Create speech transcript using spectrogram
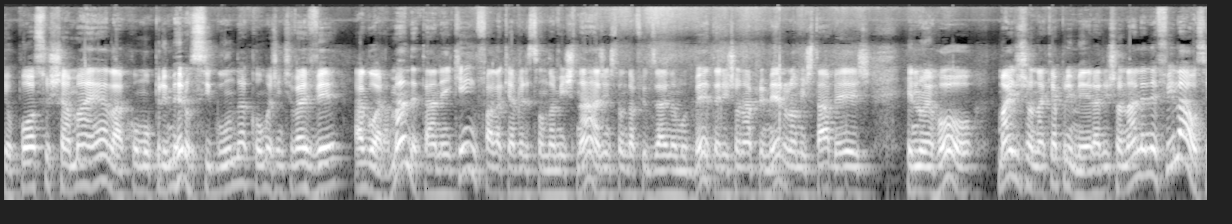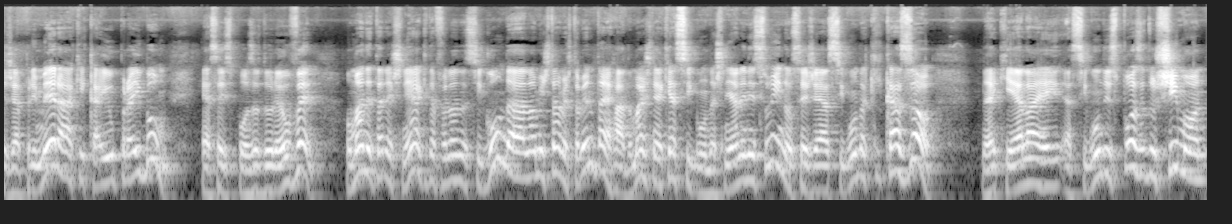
que eu posso chamar ela como primeira ou segunda, como a gente vai ver agora. Mandetane, quem fala que é a versão da Mishnah, a gente está no Dafilzai na Mudbeta, Rishoná primeiro, não Mistabesh, ele não errou, mas Rishoná que é a primeira, Rishoná é Nefilá, ou seja, a primeira que caiu para Ibum, essa é esposa do Reuven. O Mandetane Shneah, que está falando a segunda, não Mistabesh, também não está errado, mas Shneah que é a segunda, Shneah é Nesuína, ou seja, é a segunda que casou, né, que ela é a segunda esposa do Shimon.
